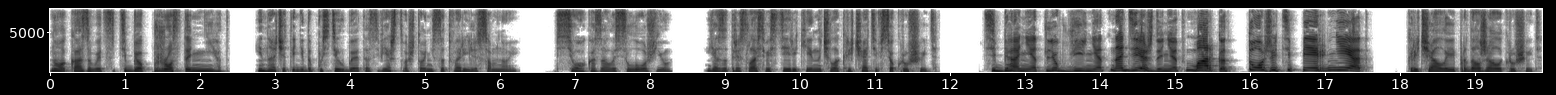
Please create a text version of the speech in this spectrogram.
Но, оказывается, тебя просто нет. Иначе ты не допустил бы это зверство, что они сотворили со мной. Все оказалось ложью. Я затряслась в истерике и начала кричать и все крушить. «Тебя нет, любви нет, надежды нет, Марка тоже теперь нет!» Кричала и продолжала крушить.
